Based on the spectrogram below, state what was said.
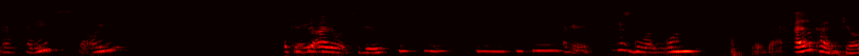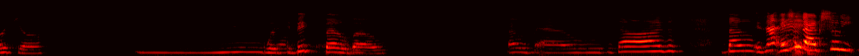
your face. Sorry. Okay, so I know what to do. Do, do, do, do, do. Okay. Just do what you want. Like that. I look like Jojo You with the big bobo. Bobo the dog. Bo. Is that they it? should actually.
